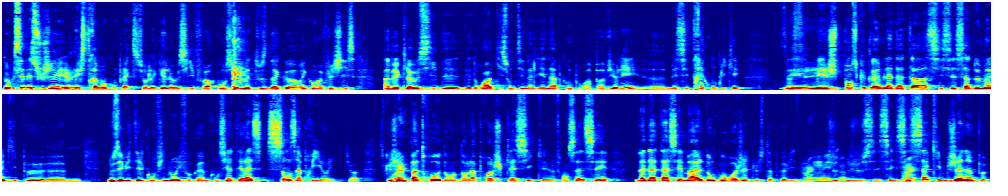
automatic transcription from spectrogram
Donc c'est des sujets euh, extrêmement complexes sur lesquels là aussi il va falloir qu'on se mette tous d'accord et qu'on réfléchisse avec là aussi des, des droits qui sont inaliénables qu'on pourra pas violer. Euh, mais c'est très compliqué. Ça, mais, mais je pense que quand même la data, si c'est ça demain qui peut euh, nous éviter le confinement, il faut quand même qu'on s'y intéresse sans a priori. Tu vois, ce que Ouais. j'aime pas trop dans, dans l'approche classique euh, française, c'est la data c'est mal, donc on rejette le stop Covid. Ouais. C'est c'est- c'est Ouais. ça qui me gêne un peu.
